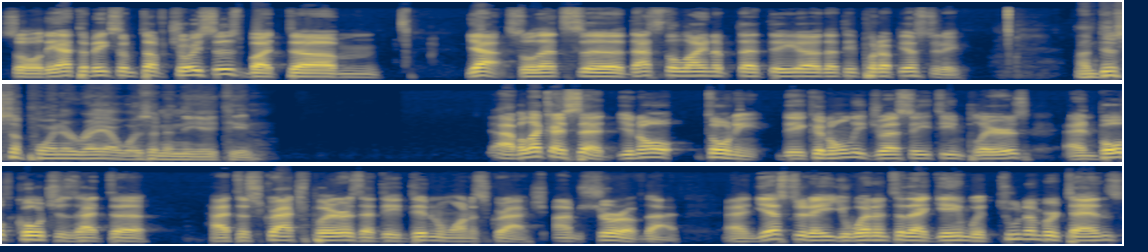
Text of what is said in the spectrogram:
So they had to make some tough choices, but um, yeah, so that's uh, that's the lineup that they uh, that they put up yesterday. I'm disappointed Rea wasn't in the 18. Yeah, but like I said, you know, Tony, they can only dress 18 players, and both coaches had to had to scratch players that they didn't want to scratch. I'm sure of that. And yesterday, you went into that game with two number 10s,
